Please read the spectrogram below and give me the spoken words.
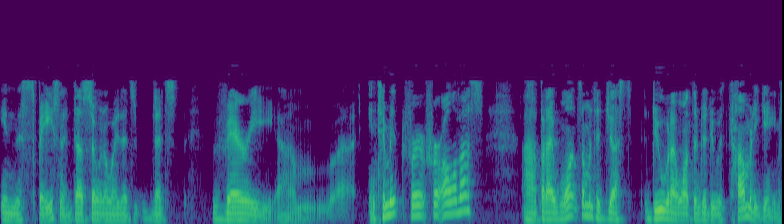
in this space, and it does so in a way that's that's very um, uh, intimate for for all of us. Uh, but I want someone to just do what I want them to do with comedy games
